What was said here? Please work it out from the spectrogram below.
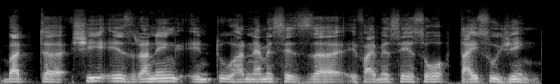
But uh, she is running into her nemesis, uh, if I may say so, Tai Tzu Ying,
